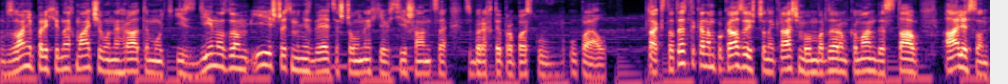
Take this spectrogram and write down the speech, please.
В зоні перехідних матчів вони гратимуть із Дінозом, і щось мені здається, що у них є всі шанси зберегти прописку в УПЛ. Так, статистика нам показує, що найкращим бомбардиром команди став Алісон.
